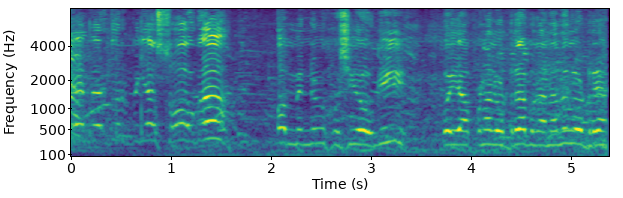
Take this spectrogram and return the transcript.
ਜੇ ਮੇਰੇ ਕੋਲ ਰੁਪਈਆ 100 ਹੋਊਗਾ ਉਹ ਮੈਨੂੰ ਵੀ ਖੁਸ਼ੀ ਹੋਊਗੀ ਕੋਈ ਆਪਣਾ ਲੁੱਟ ਰਿਹਾ ਬਗਾਨਾ ਨਹੀਂ ਲੁੱਟ ਰਿਹਾ।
